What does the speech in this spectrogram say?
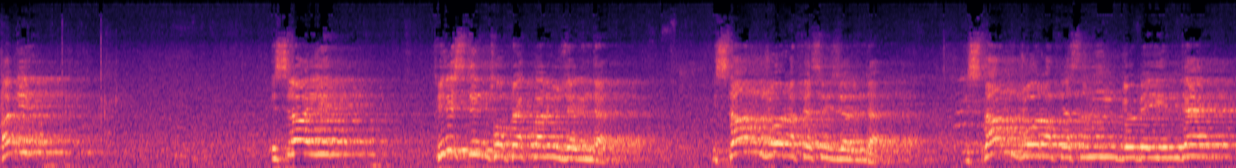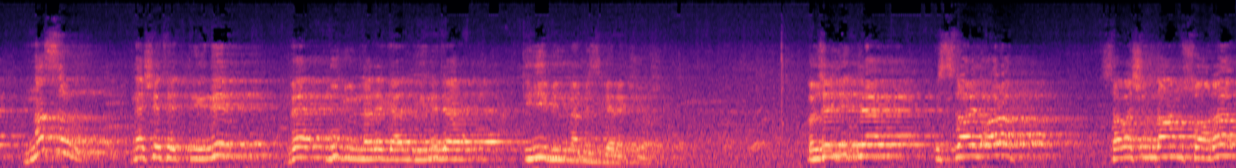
Tabi İsrail'in Filistin toprakları üzerinde İslam coğrafyası üzerinde İslam coğrafyasının göbeğinde nasıl neşet ettiğini ve bugünlere geldiğini de iyi bilmemiz gerekiyor. Özellikle İsrail-Arap Savaşı'ndan sonra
